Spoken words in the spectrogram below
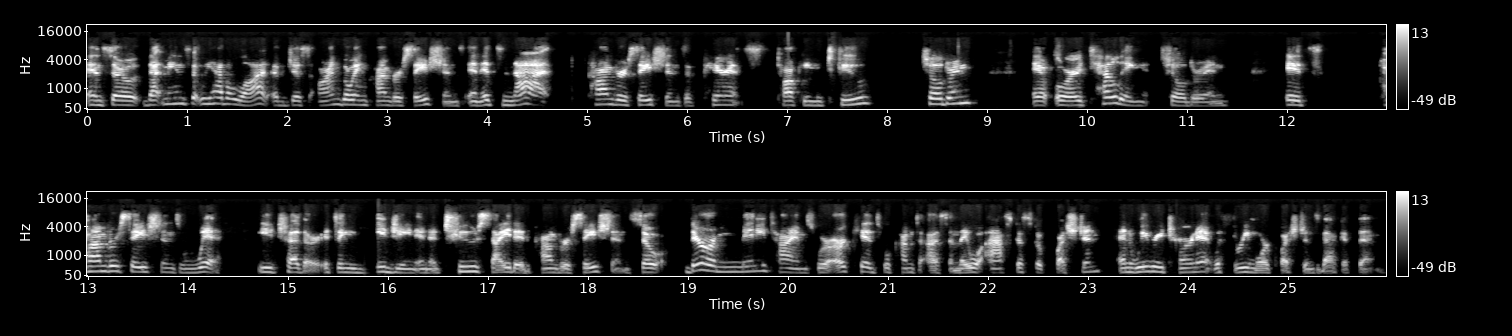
and so that means that we have a lot of just ongoing conversations and it's not conversations of parents talking to children eh, or telling children. It's conversations with each other. It's engaging in a two sided conversation. So there are many times where our kids will come to us and they will ask us a question and we return it with three more questions back at them.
